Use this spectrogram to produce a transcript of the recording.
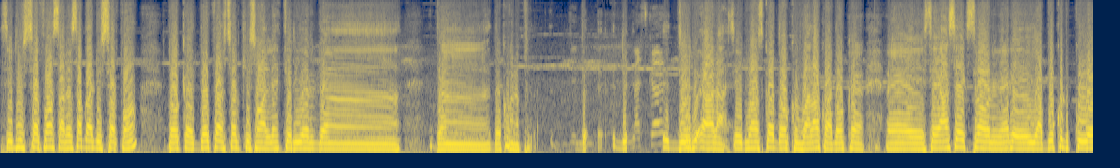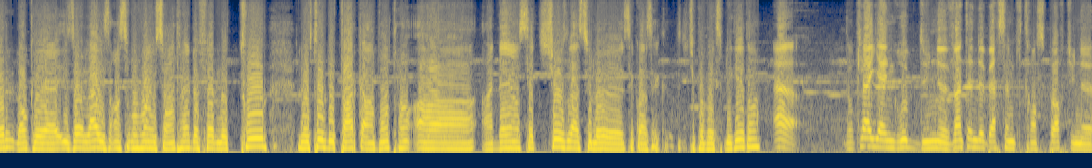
C'est du serpent ça ressemble à du serpent. Donc euh, deux personnes qui sont à l'intérieur d'un d'un de comment on appelle voilà, c'est une mascotte, donc voilà quoi. Donc euh, euh, c'est assez extraordinaire et il y a beaucoup de couleurs. Donc euh, ils ont là ils- en ce moment ils sont en train de faire le tour, le tour du parc en montrant en, en ayant cette chose là sur le. C'est quoi Tu peux m'expliquer toi? Ah, donc là, il y a une groupe d'une vingtaine de personnes qui transportent une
